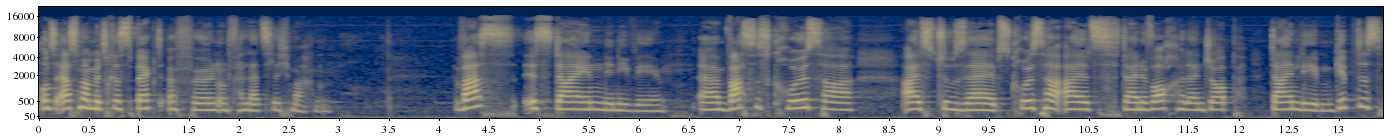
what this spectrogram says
uns erstmal mit Respekt erfüllen und verletzlich machen. Was ist dein Ninive? Ähm, was ist größer als du selbst, größer als deine Woche, dein Job, dein Leben? Gibt es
